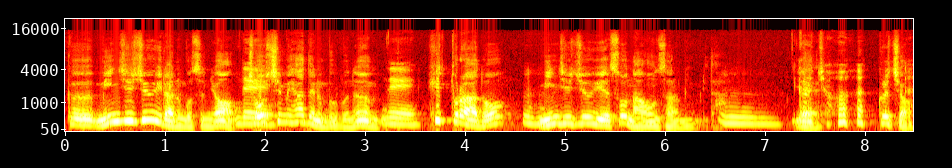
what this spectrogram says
그 민주주의라는 것은요 네. 조심해야 되는 부분은 네. 히트라도 음흠. 민주주의에서 나온 사람입니다. 음, 예. 그렇죠. 그렇죠.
